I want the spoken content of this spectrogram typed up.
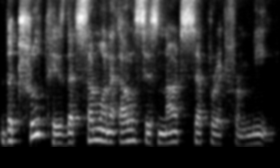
the truth is that someone else is not separate from me.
